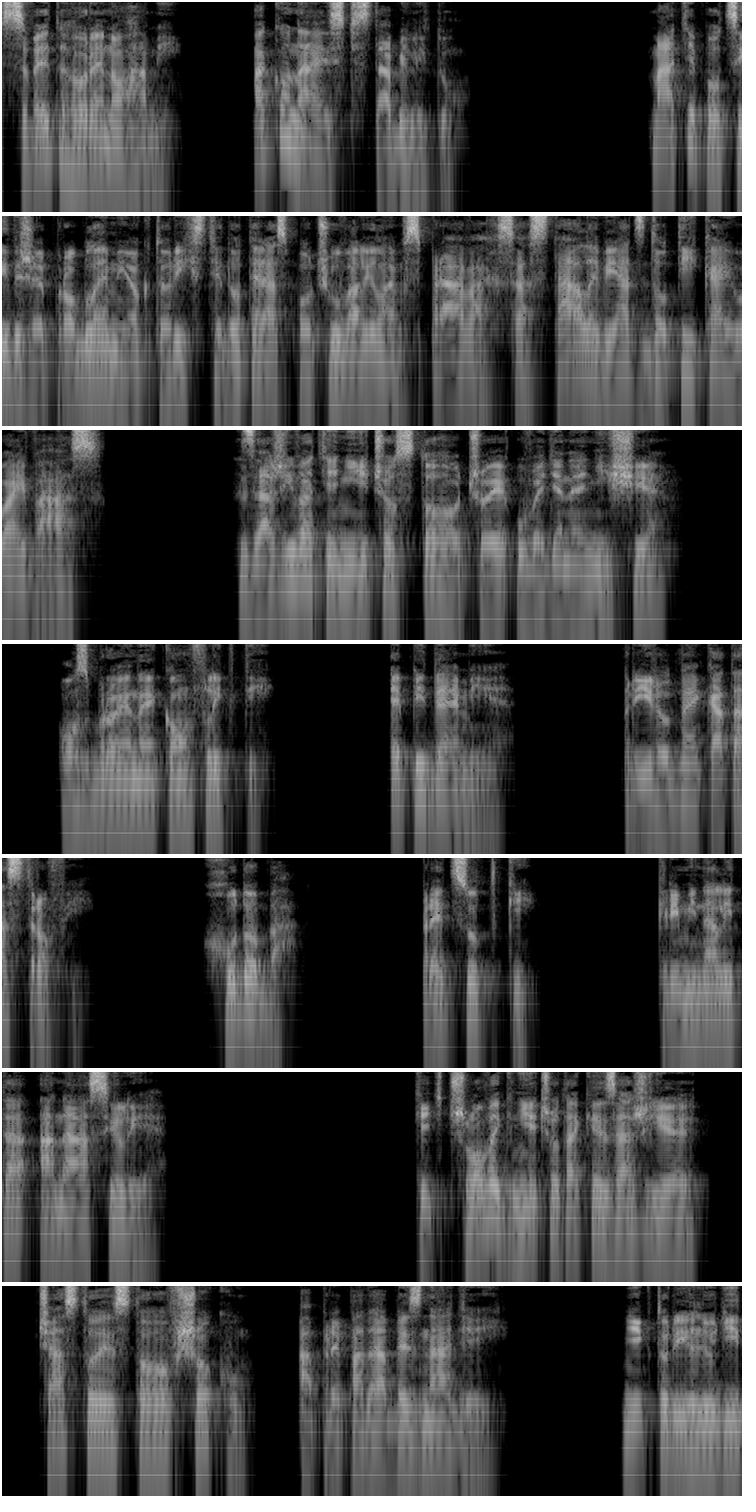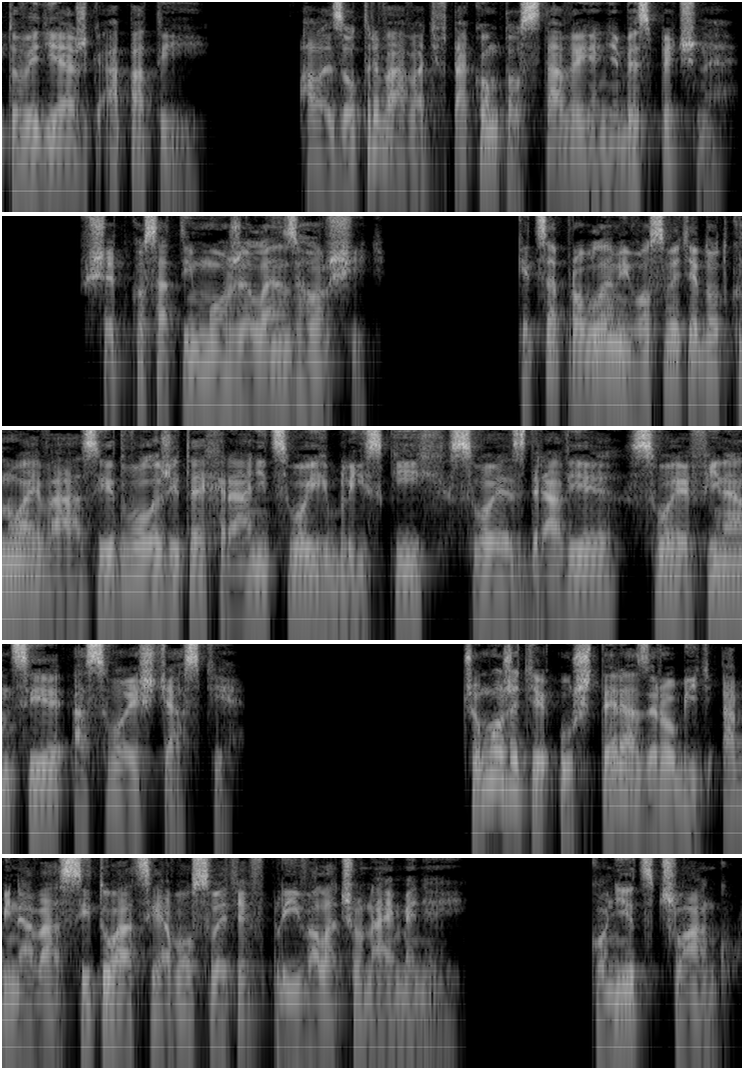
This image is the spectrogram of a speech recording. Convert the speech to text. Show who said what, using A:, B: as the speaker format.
A: Svet hore nohami. Ako nájsť stabilitu? Máte pocit, že problémy, o ktorých ste doteraz počúvali len v správach, sa stále viac dotýkajú aj vás? Zažívate niečo z toho, čo je uvedené nižšie? Ozbrojené konflikty, epidémie, prírodné katastrofy, chudoba, predsudky, kriminalita a násilie. Keď človek niečo také zažije, Často je z toho v šoku a prepadá bez nádej. Niektorých ľudí to vedia až k apatii. Ale zotrvávať v takomto stave je nebezpečné. Všetko sa tým môže len zhoršiť. Keď sa problémy vo svete dotknú aj vás, je dôležité chrániť svojich blízkych, svoje zdravie, svoje financie a svoje šťastie. Čo môžete už teraz robiť, aby na vás situácia vo svete vplývala čo najmenej? Koniec článku.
